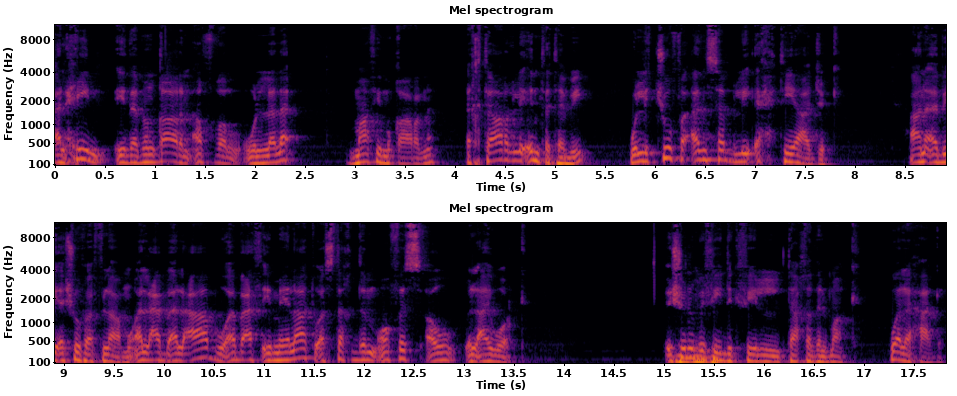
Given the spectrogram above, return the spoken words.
الحين إذا بنقارن أفضل ولا لا ما في مقارنة اختار اللي أنت تبيه واللي تشوفه أنسب لإحتياجك أنا أبي أشوف أفلام وألعب ألعاب وأبعث إيميلات وأستخدم Office أو ال iWork شنو. بيفيدك في تاخذ الماك ولا حاجة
